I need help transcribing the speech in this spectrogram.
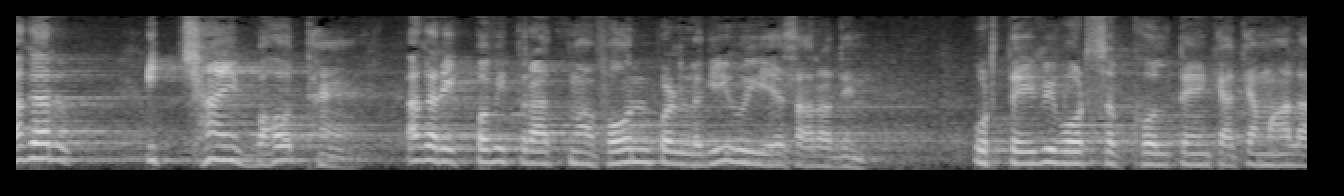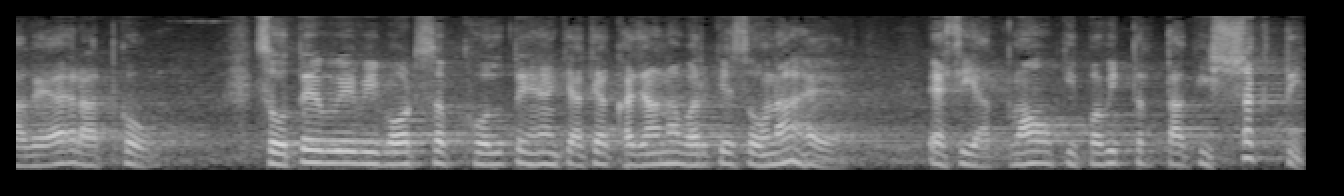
अगर इच्छाएँ बहुत हैं, अगर एक पवित्र आत्मा फ़ोन पर लगी हुई है सारा दिन, उठते ही भी व्हाट्सअप खोलते हैं क्या क्या माल आ गया है रात को? सोते हुए भी व्हाट्सअप खोलते हैं क्या क्या खजाना भर के सोना है? ऐसी आत्माओं की पवित्रता की शक्ति,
